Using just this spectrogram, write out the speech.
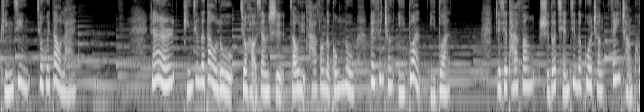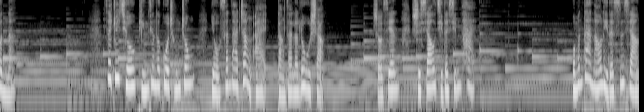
平静就会到来。然而，平静的道路就好像是遭遇塌方的公路，被分成一段一段。这些塌方使得前进的过程非常困难。在追求平静的过程中，有三大障碍挡在了路上。首先是消极的心态。我们大脑里的思想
